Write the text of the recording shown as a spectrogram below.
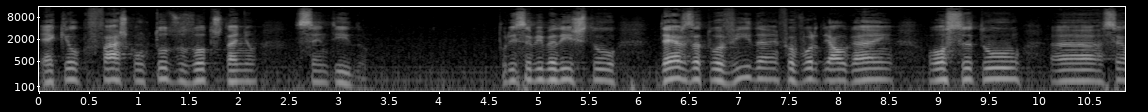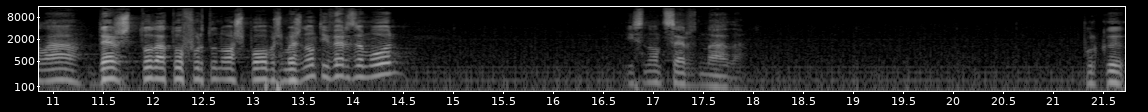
É aquele que faz com que todos os outros tenham sentido. Por isso a Bíblia diz: tu deres a tua vida em favor de alguém, ou se tu uh, sei lá, deres toda a tua fortuna aos pobres, mas não tiveres amor, isso não te serve de nada. Porque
